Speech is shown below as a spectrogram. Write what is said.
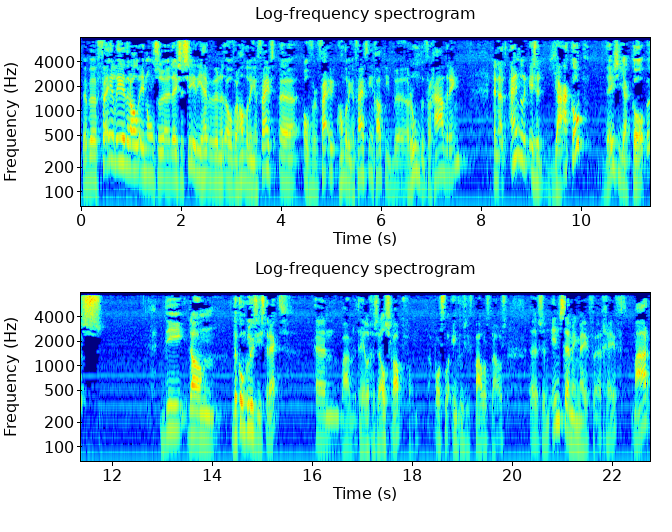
We hebben veel eerder al in onze, deze serie hebben we het over handelingen, 5, uh, over handelingen 15 gehad, die beroemde vergadering. En uiteindelijk is het Jacob, deze Jacobus, die dan de conclusies trekt. En waar het hele gezelschap, van de apostelen, inclusief Paulus trouwens, uh, zijn instemming mee geeft. Maar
